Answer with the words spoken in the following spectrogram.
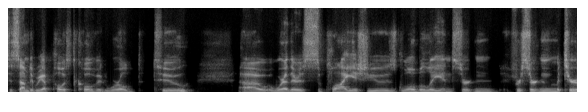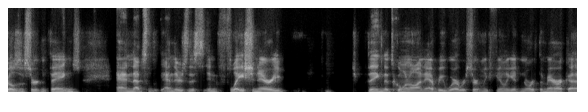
to some degree, a post COVID world too uh, where there's supply issues globally in certain for certain materials and certain things. And that's and there's this inflationary thing that's going on everywhere. We're certainly feeling it in north america.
